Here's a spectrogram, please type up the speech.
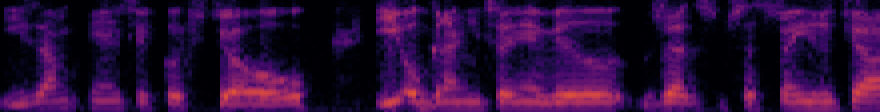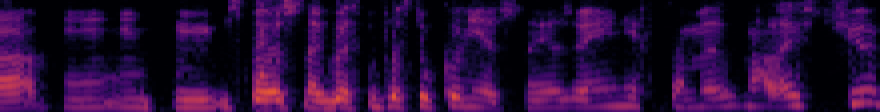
i zamknięcie kościołów, i ograniczenie wielu rzecz, przestrzeni życia mm, mm, społecznego jest po prostu konieczne, jeżeli nie chcemy znaleźć się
